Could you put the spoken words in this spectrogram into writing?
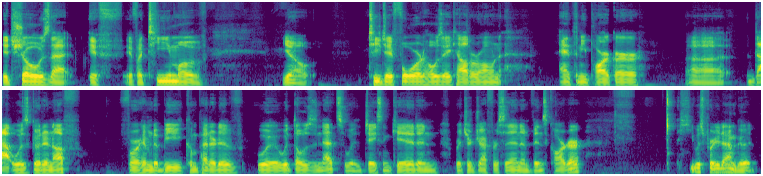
it shows that if if a team of you know TJ Ford, Jose Calderon, Anthony Parker, uh, that was good enough for him to be competitive with, those Nets with Jason Kidd and Richard Jefferson and Vince Carter. He was pretty damn good.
